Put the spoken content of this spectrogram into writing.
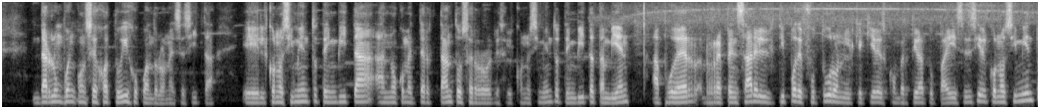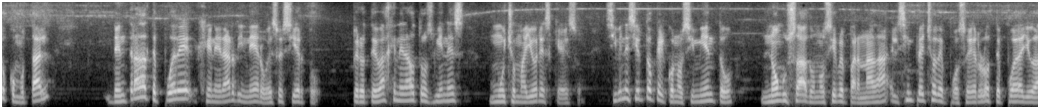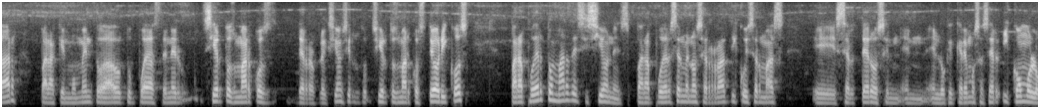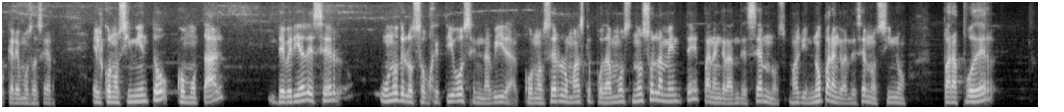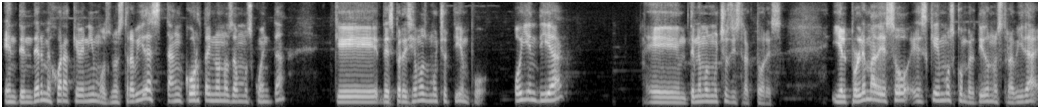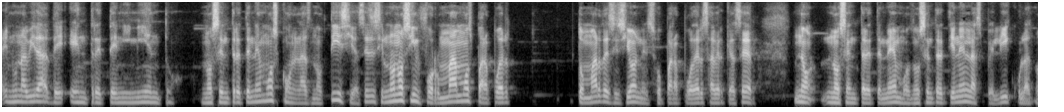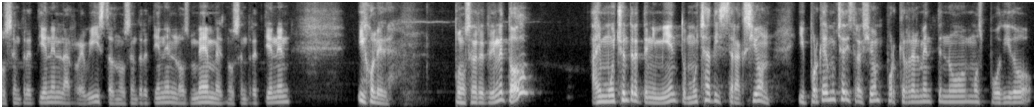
darle un buen consejo a tu hijo cuando lo necesita, el conocimiento te invita a no cometer tantos errores. El conocimiento te invita también a poder repensar el tipo de futuro en el que quieres convertir a tu país. Es decir, el conocimiento como tal, de entrada te puede generar dinero, eso es cierto, pero te va a generar otros bienes mucho mayores que eso. Si bien es cierto que el conocimiento no usado no sirve para nada, el simple hecho de poseerlo te puede ayudar para que en momento dado tú puedas tener ciertos marcos de reflexión, ciertos, marcos teóricos, para poder tomar decisiones, para poder ser menos errático y ser más eh, certeros en, lo que queremos hacer y cómo lo queremos hacer. El conocimiento como tal debería de ser uno de los objetivos en la vida, conocer lo más que podamos, no solamente para engrandecernos, más bien no para engrandecernos, sino para poder entender mejor a qué venimos. Nuestra vida es tan corta y no nos damos cuenta que desperdiciamos mucho tiempo. Hoy en día eh, tenemos muchos distractores. Y el problema de eso es que hemos convertido nuestra vida en una vida de entretenimiento. Nos entretenemos con las noticias, es decir, no nos informamos para poder tomar decisiones o para poder saber qué hacer. No, nos entretenemos, nos entretienen las películas, nos entretienen las revistas, nos entretienen los memes, nos entretienen, híjole, pues se entretiene todo. Hay mucho entretenimiento, mucha distracción. ¿Y por qué hay mucha distracción? Porque realmente no hemos podido,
